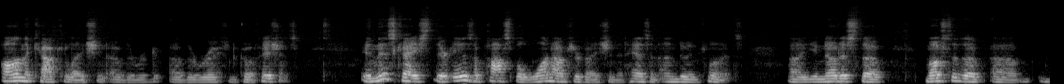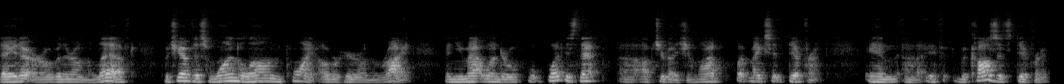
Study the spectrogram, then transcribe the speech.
on the calculation of the, of the regression coefficients. In this case, there is a possible one observation that has an undue influence. Uh, you notice the most of the uh, data are over there on the left, but you have this one lone point over here on the right. And you might wonder, what is that uh, observation? Why, what makes it different? And uh, if because it's different,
